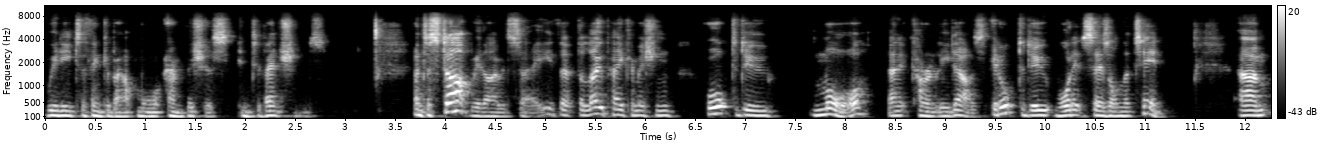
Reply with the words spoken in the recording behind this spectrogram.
we need to think about more ambitious interventions. And to start with, I would say that the Low Pay Commission ought to do more than it currently does. It ought to do what it says on the tin. Um,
